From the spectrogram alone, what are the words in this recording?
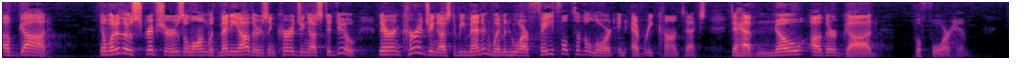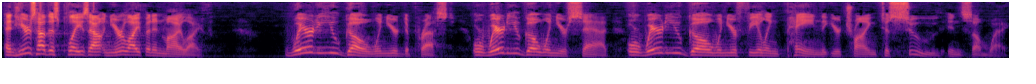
of God. Now, what are those scriptures, along with many others, encouraging us to do? They're encouraging us to be men and women who are faithful to the Lord in every context, to have no other God before Him. And here's how this plays out in your life and in my life. Where do you go when you're depressed? Or where do you go when you're sad? Or where do you go when you're feeling pain that you're trying to soothe in some way?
